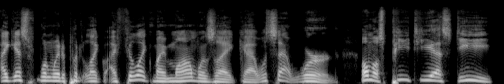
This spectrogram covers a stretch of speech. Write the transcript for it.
I guess one way to put it, like I feel like my mom was like, uh, "What's that word?" Almost PTSD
